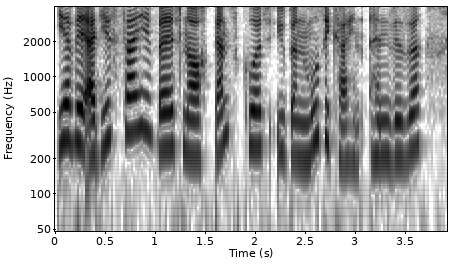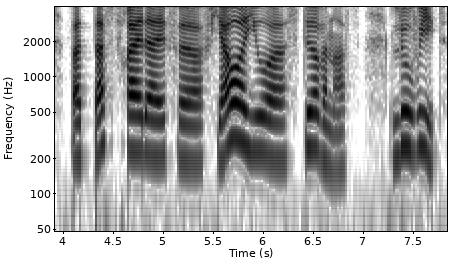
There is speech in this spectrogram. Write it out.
Ihr will adjissei, welf noch ganz kurz übern Musiker hin hinwisse, wat das Freitag für fjauer Jahr stürven. Lou Reed.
